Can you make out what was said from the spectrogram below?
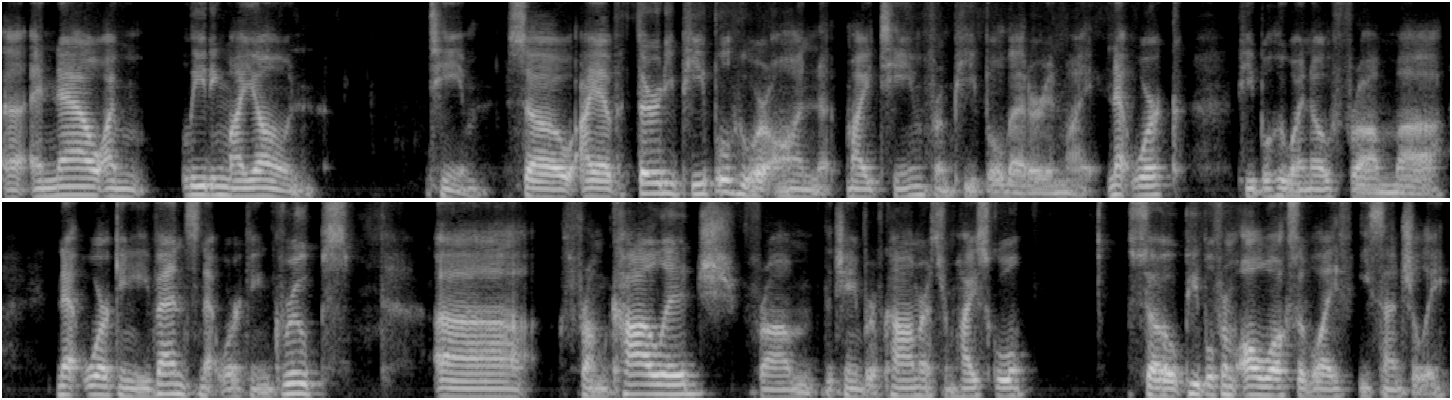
uh, and now I'm leading my own team. So I have 30 people who are on my team from people that are in my network people who I know from uh, networking events, networking groups, uh, from college, from the Chamber of Commerce, from high school. So people from all walks of life, essentially.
